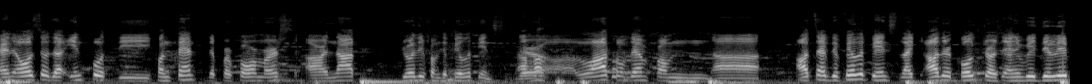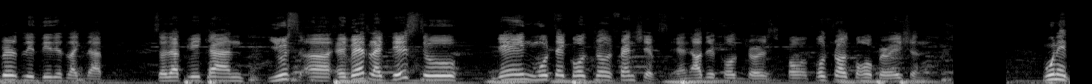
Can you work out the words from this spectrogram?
and also the input, the content, the performers are not purely from the Philippines. There are a lot of them from uh, outside the Philippines, like other cultures, and we deliberately did it like that, so that we can use an event like this to gain multicultural friendships and other cultures, cultural cooperation. Ngunit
